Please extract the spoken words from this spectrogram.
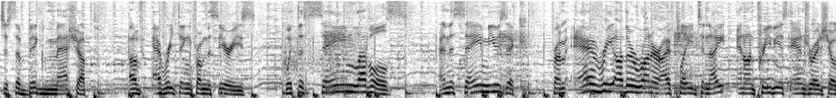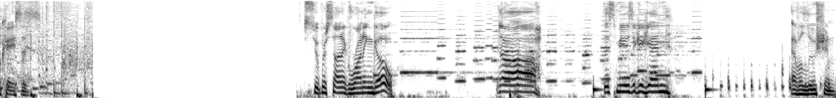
just a big mashup of everything from the series with the same levels and the same music from every other runner I've played tonight and on previous Android showcases. Supersonic Run and Go. Ah, this music again. Evolution.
